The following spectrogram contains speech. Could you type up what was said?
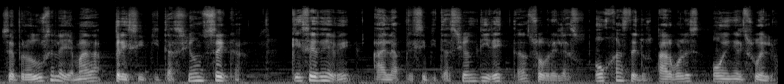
se produce la llamada precipitación seca, que se debe a la precipitación directa sobre las hojas de los árboles o en el suelo.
